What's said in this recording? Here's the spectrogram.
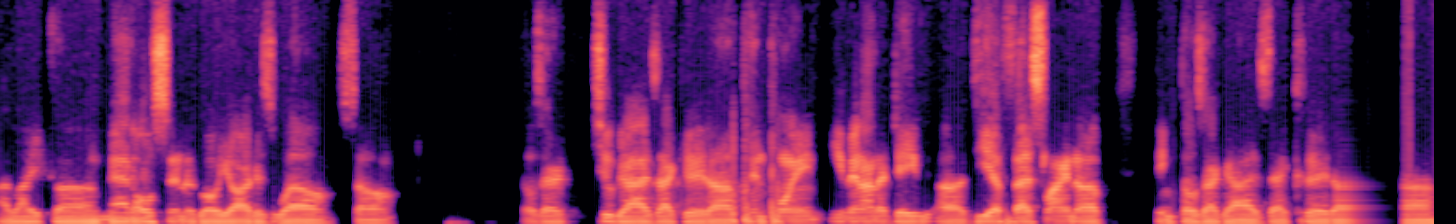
I like uh, Matt Olson to go yard as well. So those are two guys I could uh, pinpoint even on a day, uh, DFS lineup. I think those are guys that could uh,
